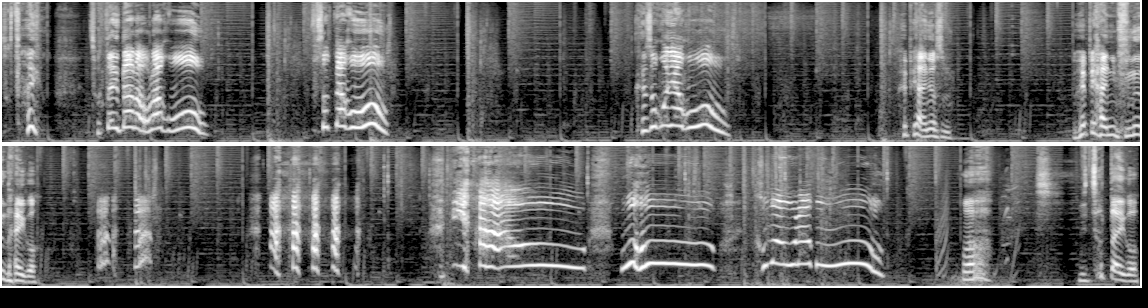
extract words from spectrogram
적당히 적당히 따라오라고! 무섭다고! 계속 오냐고! 회피 아니었음. 회피 아니면 죽는다 이거. 야우 우후! 고마워라고! 와 씨, 미쳤다 이거.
